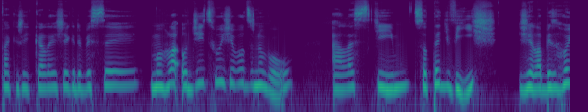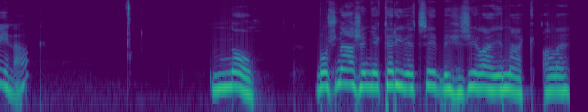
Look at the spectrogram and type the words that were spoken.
Pak říkali, že kdyby si mohla odžít svůj život znovu, ale s tím, co teď víš, žila bys ho jinak? No, možná, že některé věci bych žila jinak, ale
